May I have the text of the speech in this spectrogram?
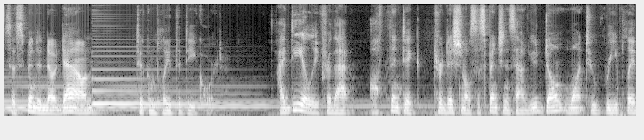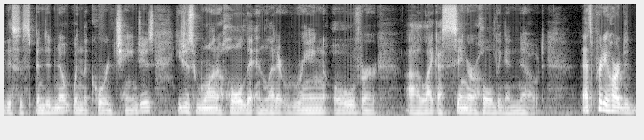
suspended note down to complete the D chord. Ideally, for that authentic traditional suspension sound, you don't want to replay the suspended note when the chord changes. You just want to hold it and let it ring over uh, like a singer holding a note. That's pretty hard to,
